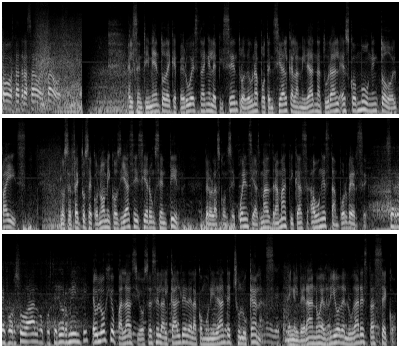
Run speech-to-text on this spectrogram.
Todo está atrasado en pagos. El sentimiento de que Perú está en el epicentro de una potencial calamidad natural es común en todo el país. Los efectos económicos ya se hicieron sentir, pero las consecuencias más dramáticas aún están por verse. Se reforzó algo posteriormente. Eulogio Palacios es el alcalde de la comunidad de Chulucanas. En el verano el río del lugar está seco,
